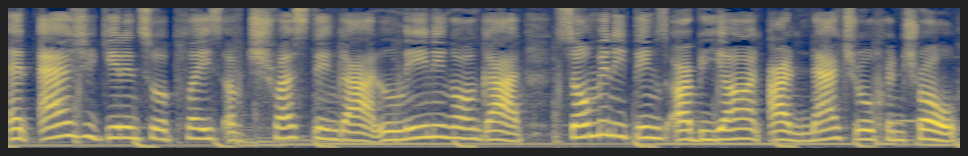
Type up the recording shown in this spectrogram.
And as you get into a place of trusting God, leaning on God, so many things are beyond our natural control.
